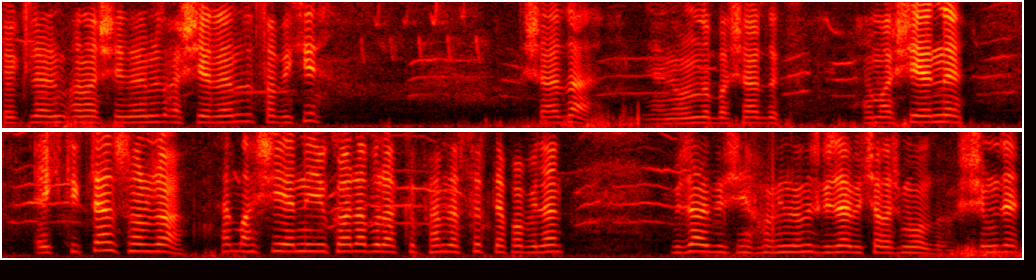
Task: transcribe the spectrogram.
köklerim, ana şeylerimiz, aşı yerlerimiz de tabii ki dışarıda. Yani onu da başardık. Hem aşı yerini ektikten sonra hem aşı yerini yukarıda bırakıp hem de sırt yapabilen güzel bir şey yapabilmemiz güzel bir çalışma oldu. Şimdi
